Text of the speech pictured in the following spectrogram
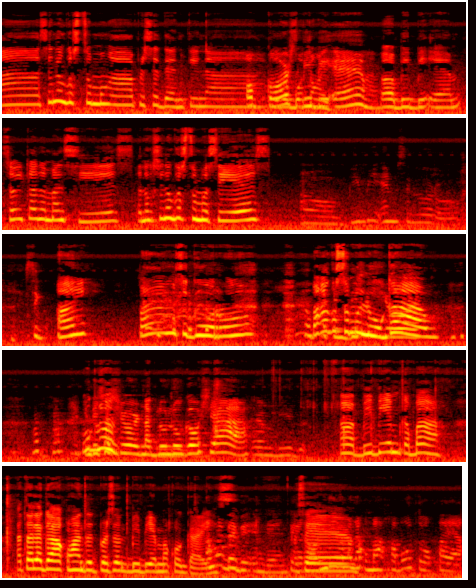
Ah, sino gusto mong ah, presidente na Of course? BBM. Oh, BBM. So, ikaw naman, sis. Anong sino gusto mo, sis? Siguro. Ay, parang siguro. Baka gusto mo lugaw. Hindi siya sure, naglulugaw siya. Ah, BBM ka ba? At talaga ako 100% BBM ako, guys. Ako BBM din. Pero Kasi- hindi naman ako makakaboto, kaya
